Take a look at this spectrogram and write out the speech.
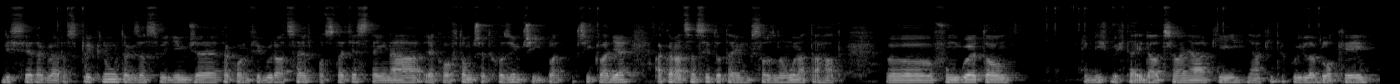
Když si je takhle rozkliknu, tak zase vidím, že ta konfigurace je v podstatě stejná jako v tom předchozím příkladě, akorát jsem si to tady musel znovu natahat. Eh, funguje to, když bych tady dal třeba nějaký, nějaký takovýhle bloky,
